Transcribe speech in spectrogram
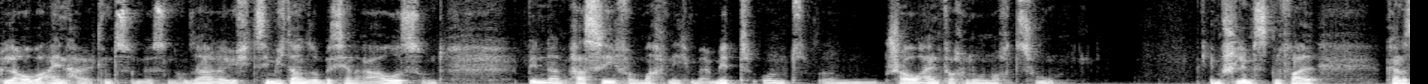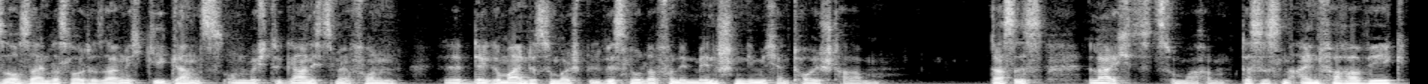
glaube einhalten zu müssen und sage, ich ziehe mich dann so ein bisschen raus und bin dann passiv und mache nicht mehr mit und ähm, schaue einfach nur noch zu. Im schlimmsten Fall kann es auch sein, dass Leute sagen, ich gehe ganz und möchte gar nichts mehr von äh, der Gemeinde zum Beispiel wissen oder von den Menschen, die mich enttäuscht haben. Das ist leicht zu machen. Das ist ein einfacher Weg.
